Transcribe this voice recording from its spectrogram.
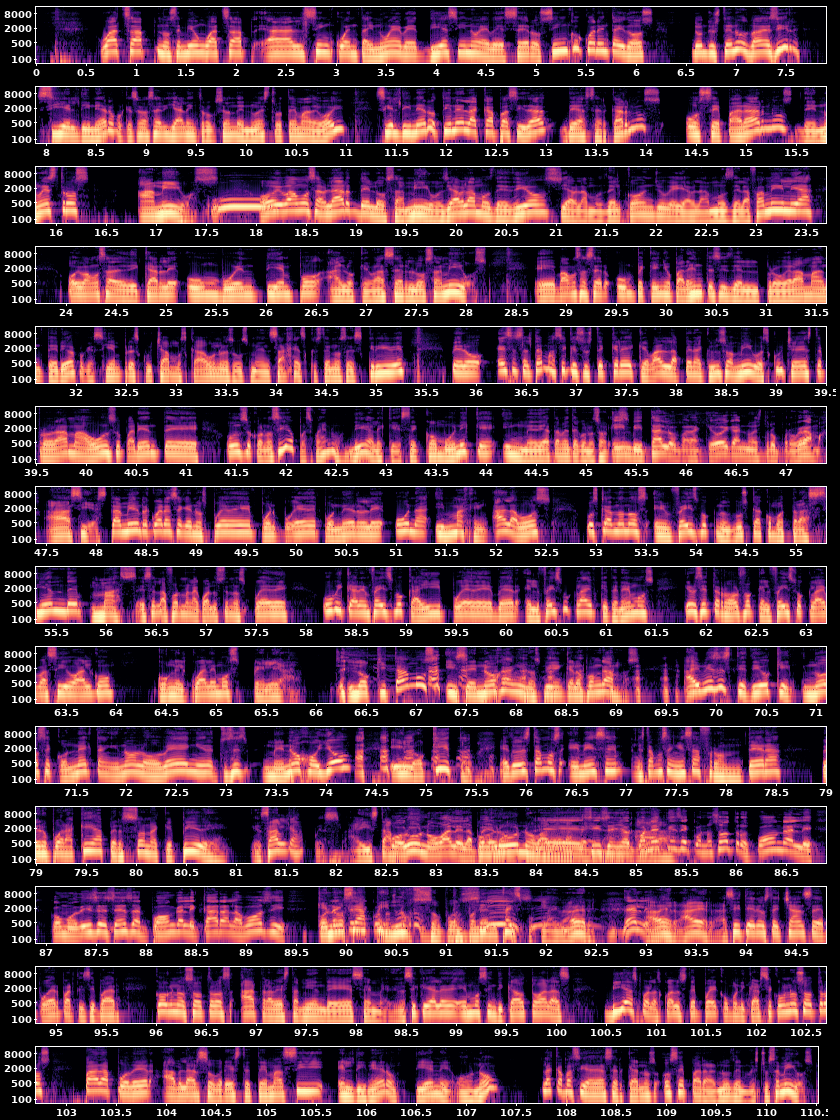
WhatsApp, nos envía un WhatsApp al 59 19 05 42, donde usted nos va a decir si el dinero, porque esa va a ser ya la introducción de nuestro tema de hoy, si el dinero tiene la capacidad de acercarnos o separarnos de nuestros amigos. Uh. Hoy vamos a hablar de los amigos. Ya hablamos de Dios, ya hablamos del cónyuge, ya hablamos de la familia. Hoy vamos a dedicarle un buen tiempo a lo que va a ser los amigos. Eh, vamos a hacer un pequeño paréntesis del programa anterior porque siempre escuchamos cada uno de sus mensajes que usted nos escribe, pero ese es el tema, así que si usted cree que vale la pena que un su amigo escuche este programa o un su pariente, un su conocido, pues bueno, dígale que se comunique inmediatamente con nosotros. Invítalo para que oiga nuestro programa. Así es. También recuérdese que nos puede, puede ponerle una imagen a la voz buscándonos en Facebook, nos busca como Trasciende Más. Esa es la forma en la cual usted nos puede ubicar en Facebook. Ahí puede ver el Facebook Live que tenemos. Quiero decirte, Rodolfo, que el Facebook Live ha sido algo con el cual hemos peleado. Lo quitamos y se enojan y nos piden que lo pongamos. Hay veces que digo que no se conectan y no lo ven, y entonces me enojo yo y lo quito. Entonces estamos en, ese, estamos en esa frontera, pero por aquella persona que pide que salga, pues ahí estamos. Por uno vale la pena. Por uno vale la Eh, pena. Sí, señor. Ah. Conéctese con nosotros, póngale, como dice César, póngale cara a la voz y Que no sea penoso por poner Sí, el Facebook sí. Live. A ver, Dele. a ver, a ver. Así tiene usted chance de poder participar con nosotros a través también de ese medio. Así que ya le hemos indicado todas las vías por las cuales usted puede comunicarse con nosotros para poder hablar sobre este tema, si el dinero tiene o no la capacidad de acercarnos o separarnos de nuestros amigos.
